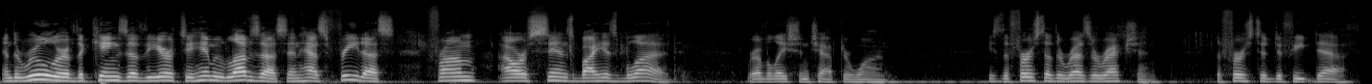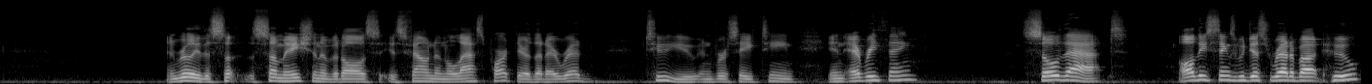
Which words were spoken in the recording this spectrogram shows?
And the ruler of the kings of the earth, to him who loves us and has freed us from our sins by his blood Revelation chapter 1. He's the first of the resurrection, the first to defeat death. And really, the, the summation of it all is, is found in the last part there that I read to you in verse 18. In everything, so that all these things we just read about who?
